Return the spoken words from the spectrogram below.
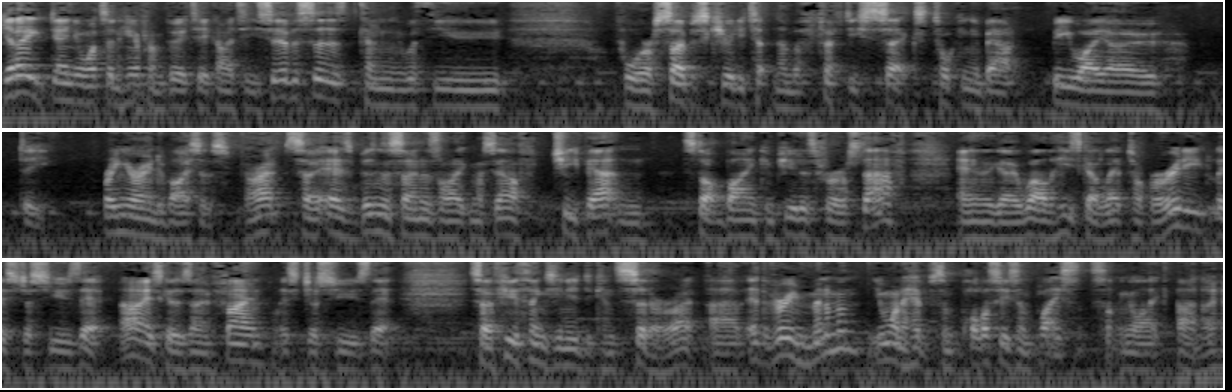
G'day, Daniel Watson here from Vertech IT Services, coming with you for cybersecurity tip number 56, talking about BYOD, bring your own devices. All right, so as business owners like myself, cheap out and stop buying computers for our staff, and they go, well, he's got a laptop already, let's just use that. Oh, he's got his own phone, let's just use that. So a few things you need to consider, right? Uh, at the very minimum, you want to have some policies in place, something like, I don't know,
